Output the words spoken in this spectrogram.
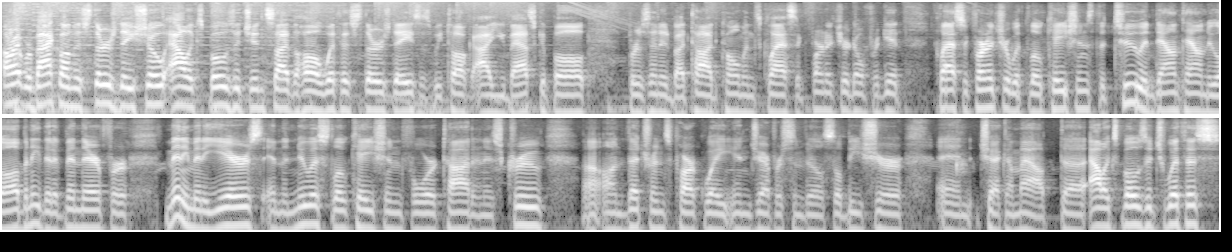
All right, we're back on this Thursday show. Alex Bozich inside the hall with us Thursdays as we talk IU basketball, presented by Todd Coleman's Classic Furniture. Don't forget Classic Furniture with locations, the two in downtown New Albany that have been there for many, many years, and the newest location for Todd and his crew uh, on Veterans Parkway in Jeffersonville. So be sure and check them out. Uh, Alex Bozich with us.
